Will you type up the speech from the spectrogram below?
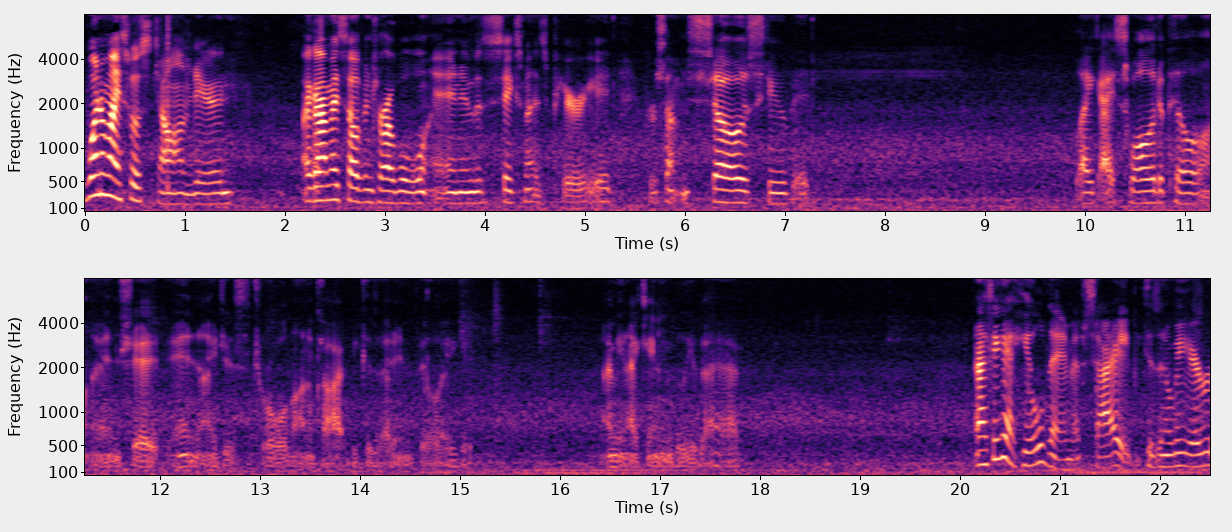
What am I supposed to tell him, dude? I got myself in trouble, and it was a six months period for something so stupid. Like I swallowed a pill and shit, and I just drooled on a cot because I didn't feel like it. I mean, I can't even believe that happened. And I think I healed them aside because nobody ever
